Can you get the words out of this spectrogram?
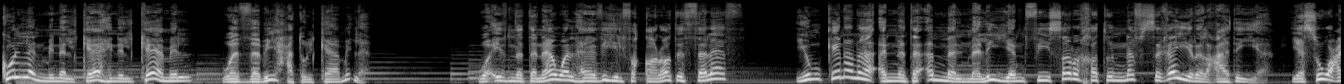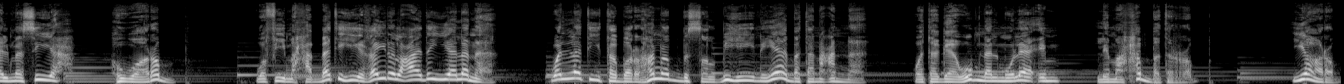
كلا من الكاهن الكامل والذبيحة الكاملة. وإذ نتناول هذه الفقرات الثلاث يمكننا أن نتأمل مليا في صرخة النفس غير العادية. يسوع المسيح هو رب وفي محبته غير العادية لنا. والتي تبرهنت بصلبه نيابة عنا وتجاوبنا الملائم لمحبة الرب. يا رب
